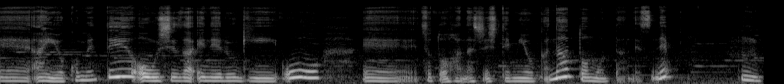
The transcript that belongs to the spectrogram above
えー、愛を込めてお牛座エネルギーをえー、ちょっとお話ししてみようかなと思ったんですね。うん、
